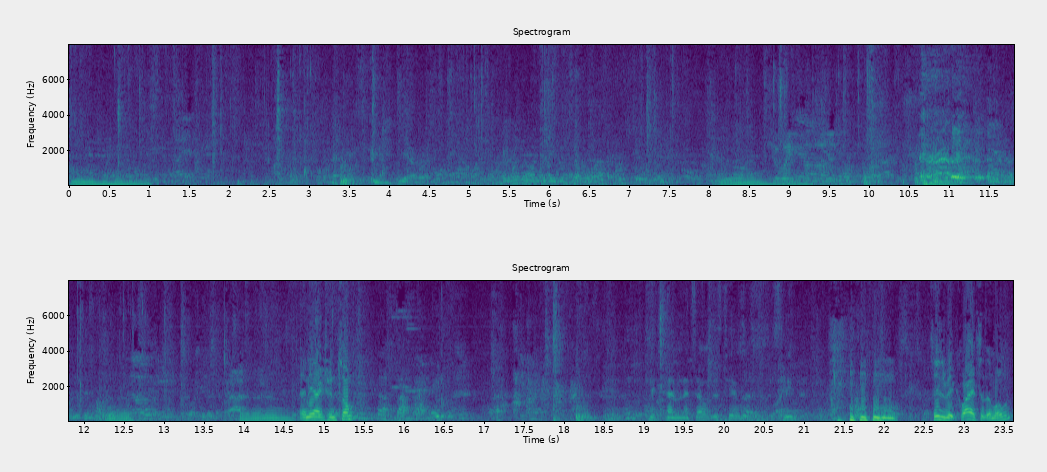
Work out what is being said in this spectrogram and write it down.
Any action, Tom? Take ten minutes out of this table to sleep. Seems a bit quiet at the moment.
